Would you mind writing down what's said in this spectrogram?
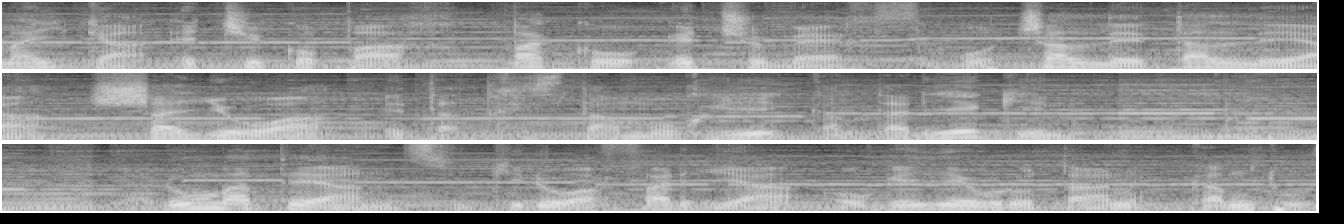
Maika Etxekopar, Pako Etxeberz, Otsalde Taldea, Saioa eta Tristan Murri kantariekin. Larun batean, zikiro afaria, hogei eurotan, kantuz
